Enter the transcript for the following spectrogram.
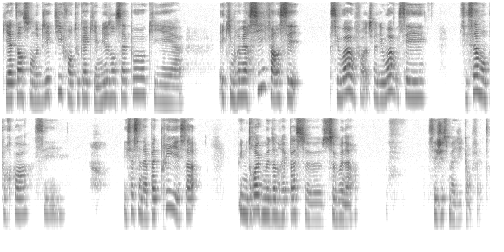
qui, atteint son objectif ou en tout cas qui est mieux dans sa peau, qui est euh, et qui me remercie, enfin c'est c'est waouh, je me dis waouh, c'est c'est ça mon pourquoi, c'est et ça ça n'a pas de prix et ça une drogue me donnerait pas ce, bonheur. C'est juste magique en fait.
